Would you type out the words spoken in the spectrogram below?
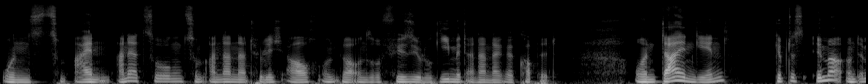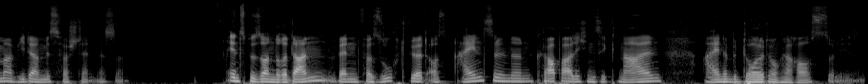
uns zum einen anerzogen, zum anderen natürlich auch über unsere Physiologie miteinander gekoppelt. Und dahingehend gibt es immer und immer wieder Missverständnisse. Insbesondere dann, wenn versucht wird, aus einzelnen körperlichen Signalen eine Bedeutung herauszulesen.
